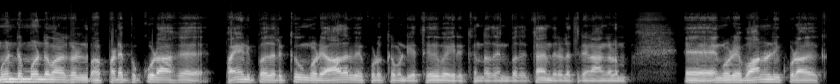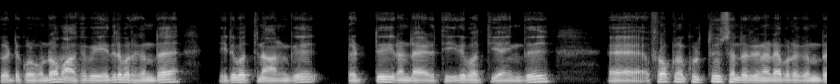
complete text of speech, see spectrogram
மீண்டும் மீண்டும் அவர்கள் படைப்புக்கூடாக பயணிப்பதற்கு உங்களுடைய ஆதரவை கொடுக்க வேண்டிய தேவை இருக்கின்றது என்பதைத்தான் இந்த இடத்திலே நாங்களும் எங்களுடைய வானொலி கூட கேட்டுக்கொள்கின்றோம். ஆகவே எதிர்வருகின்ற இருபத்தி நான்கு எட்டு இரண்டாயிரத்தி இருபத்தி ஐந்து ஃப்ரோக்னோ குல்து சென்டரில் நடைபெறுகின்ற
